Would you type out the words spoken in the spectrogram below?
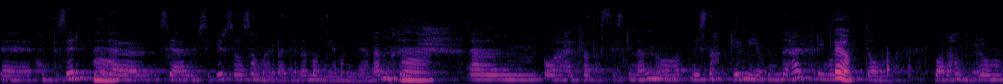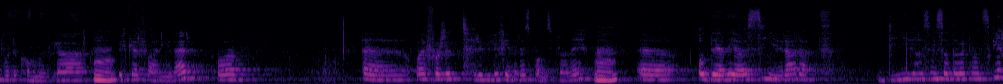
eh, kompiser. Og det er, siden jeg er musiker, så samarbeider jeg med mange, mange menn. Um, og helt fantastiske menn. Og vi snakker mye om det her, for de må Ja. vite om hva det handler om, hvor det kommer fra, mm. hvilke erfaringer det er. Og, uh, og jeg får så utrolig fin respons fra dem. Mm. Uh, og det de òg sier, er at de har syntes at det har vært vanskelig.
